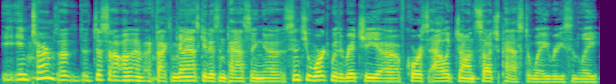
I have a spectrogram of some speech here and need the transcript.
in terms of just, uh, in fact, I'm going to ask you this in passing. Uh, since you worked with Richie, uh, of course, Alec John Such passed away recently.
